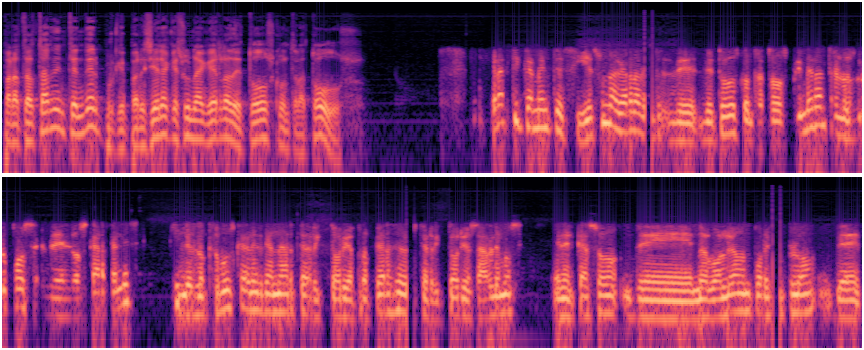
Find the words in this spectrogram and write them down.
para tratar de entender, porque pareciera que es una guerra de todos contra todos. Prácticamente sí, es una guerra de, todos contra todos. Primero entre los grupos de los cárteles, quienes lo que buscan es ganar territorio, apropiarse de los territorios. Hablemos en el caso de Nuevo León, por ejemplo, de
